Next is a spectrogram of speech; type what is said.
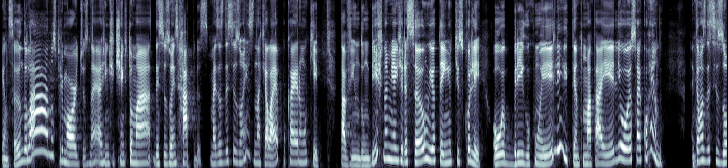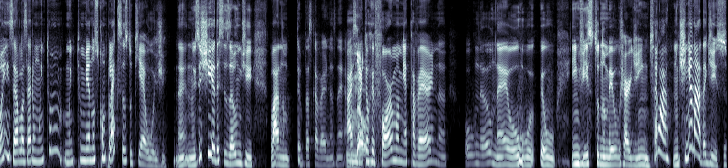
Pensando lá nos primórdios, né? A gente tinha que tomar decisões rápidas. Mas as decisões naquela época eram o quê? Tá vindo um bicho na minha direção e eu tenho que escolher. Ou eu brigo com ele e tento matar ele, ou eu saio correndo. Então as decisões elas eram muito, muito menos complexas do que é hoje, né? Não existia decisão de lá no tempo das cavernas, né? Ah, será que eu reformo a minha caverna ou não, né? Ou eu invisto no meu jardim, sei lá, não tinha nada disso.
